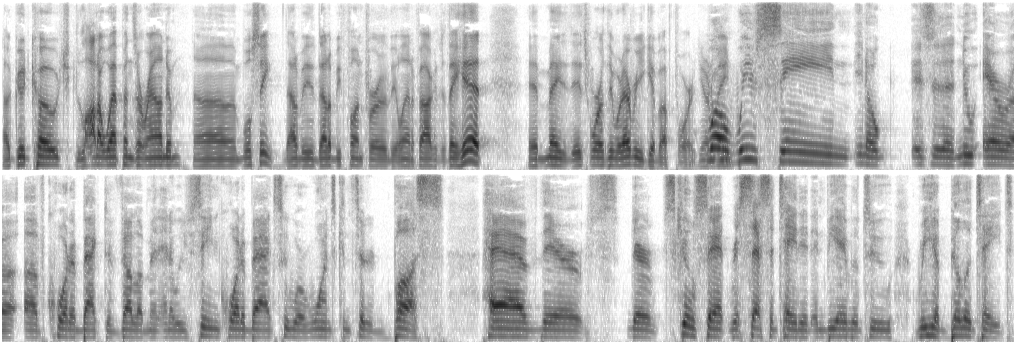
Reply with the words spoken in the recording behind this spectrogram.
a good coach, a lot of weapons around him. Uh, we'll see. That'll be that'll be fun for the Atlanta Falcons. If they hit, it may, it's worth it whatever you give up for it. You know well, what I mean? we've seen, you know, it's a new era of quarterback development, and we've seen quarterbacks who were once considered busts have their their skill set resuscitated and be able to rehabilitate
